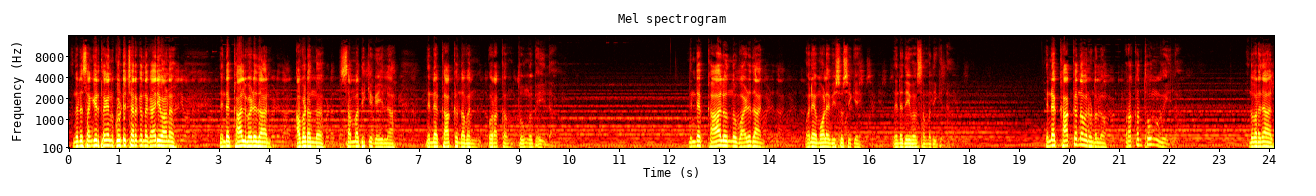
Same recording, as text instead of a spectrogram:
എന്നിട്ട് സങ്കീർത്തകൻ കൂട്ടിച്ചേർക്കുന്ന കാര്യമാണ് നിന്റെ കാൽ വഴുതാൻ അവിടുന്ന് സമ്മതിക്കുകയില്ല. നിന്നെ കാക്കുന്നവൻ ഉറക്കം തൂങ്ങുകയില്ല. നിന്റെ കാലൊന്ന് വഴുതാൻ മോനെ മോളെ വിശ്വസിക്കേ. നിന്റെ ദൈവം സമ്മതിക്കില്ല. നിന്നെ കാക്കുന്നവനുണ്ടല്ലോ ഉറക്കം തൂങ്ങുകയില്ല. എന്ന് പറഞ്ഞാൽ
